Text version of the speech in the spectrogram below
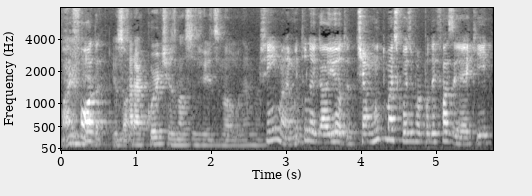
Mas é foda. E os caras curtem os nossos vídeos novos, né, mano? Sim, mano, é muito legal. E outra, tinha muito mais coisa pra poder fazer. É que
